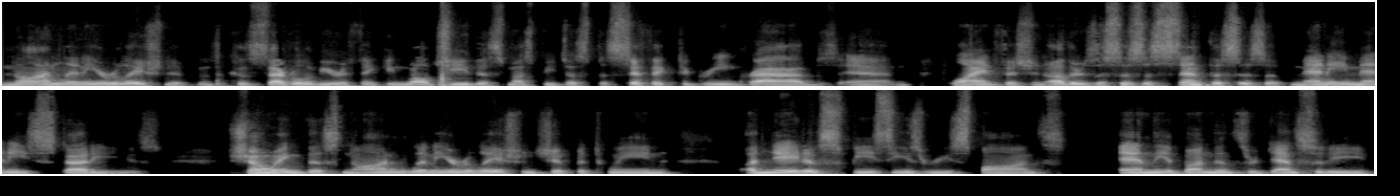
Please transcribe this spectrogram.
nonlinear relationship, because several of you are thinking, well, gee, this must be just specific to green crabs and lionfish and others. This is a synthesis of many, many studies showing this nonlinear relationship between a native species response and the abundance or density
